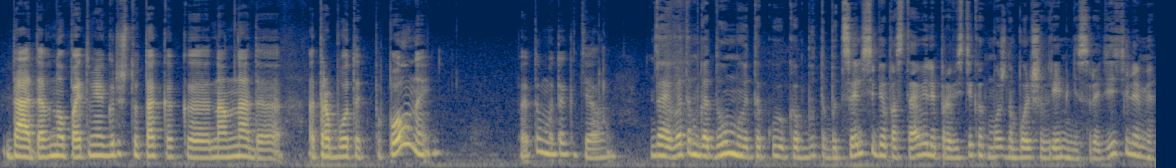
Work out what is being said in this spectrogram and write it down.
Да, давно. Поэтому я говорю, что так как э, нам надо отработать по полной, поэтому мы так делаем. Да, и в этом году мы такую как будто бы цель себе поставили провести как можно больше времени с родителями.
